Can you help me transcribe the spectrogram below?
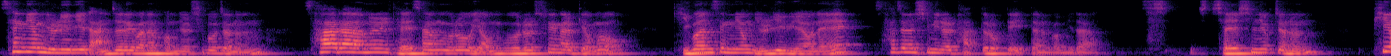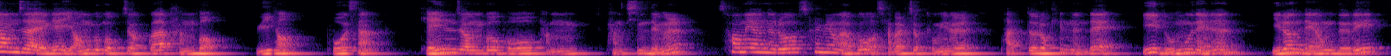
생명윤리 및 안전에 관한 법률 15조는 사람을 대상으로 연구를 수행할 경우 기관 생명윤리위원회의 사전 심의를 받도록 되어 있다는 겁니다. 제 16조는 피험자에게 연구 목적과 방법, 위험, 보상, 개인정보 보호 방, 방침 등을 서면으로 설명하고 자발적 동의를 받도록 했는데 이 논문에는 이런 내용들이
